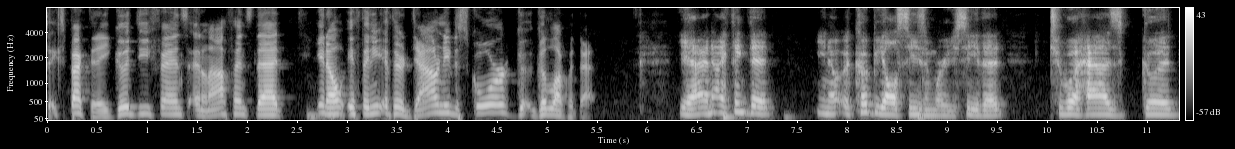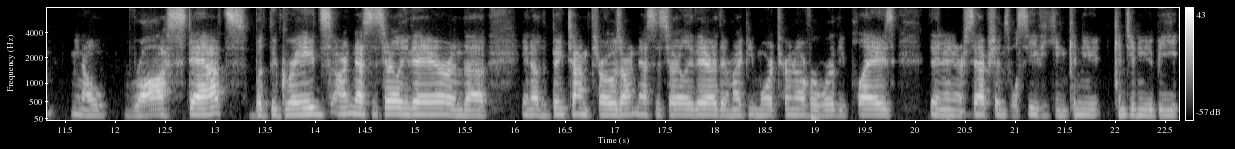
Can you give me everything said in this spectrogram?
expected a good defense and an offense that, you know, if they need, if they're down and need to score, good, good luck with that. Yeah. And I think that, you know, it could be all season where you see that Tua has good you know raw stats but the grades aren't necessarily there and the you know the big time throws aren't necessarily there. There might be more turnover worthy plays than interceptions. We'll see if he can continue to be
